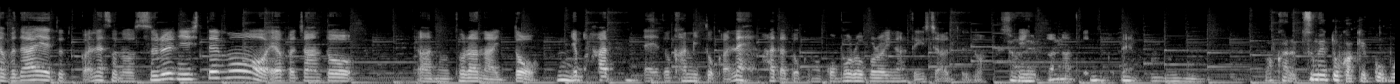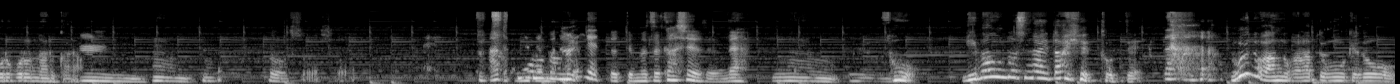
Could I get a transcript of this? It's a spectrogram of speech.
やっぱダイエットとかね、その、するにしても、やっぱちゃんと、あの、取らないと、うんやっぱは、えっ、と、髪とかね、肌とかもこう、ボロボロになってきちゃうっていうのは、そういいかなってうんことね。うんうんわかる。爪とか結構ボロボロになるから。うん。うん。うん。そうそうそう。ああとね、ダイエットって難しいですよね。うん。うんそう。リバウンドしないダイエットって、どういうのがあるのかなって思うけど、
